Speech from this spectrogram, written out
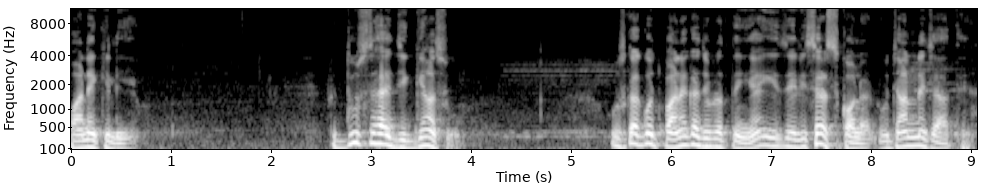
पाने के लिए। फिर दूसरा है जिज्ञासु। उसका कुछ पाने का ज़रूरत नहीं है, इज़ ए रिसर्च स्कॉलर, वो जानने चाहते हैं।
